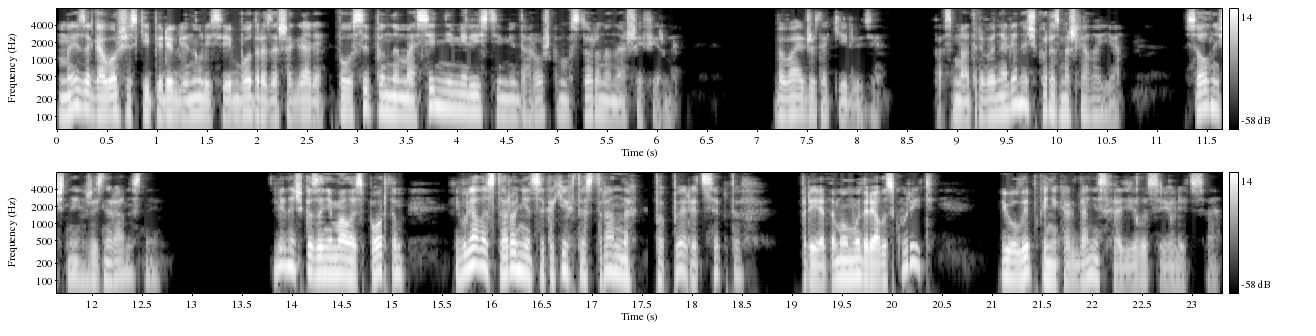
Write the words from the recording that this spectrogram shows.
мы заговорчески переглянулись и бодро зашагали по усыпанным осенними листьями дорожкам в сторону нашей фирмы. Бывают же такие люди. Посматривая на Леночку, размышляла я. Солнечные, жизнерадостные. Леночка занималась спортом, являлась сторонницей каких-то странных ПП-рецептов, при этом умудрялась курить, и улыбка никогда не сходила с ее лица.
